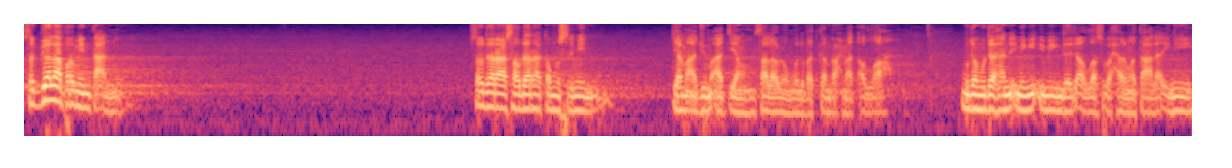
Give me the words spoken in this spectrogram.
segala permintaanmu. Saudara-saudara kaum muslimin Jamaah Jumat yang selalu mendapatkan rahmat Allah Mudah-mudahan iming-iming dari Allah subhanahu wa ta'ala ini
